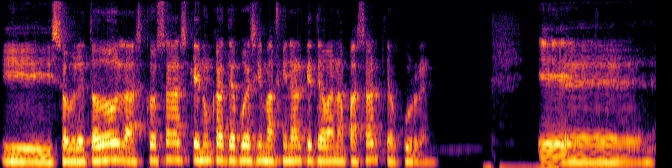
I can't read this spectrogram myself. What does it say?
Y sobre todo las cosas que nunca te puedes imaginar que te van a pasar, te ocurren. Eh, Eh,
